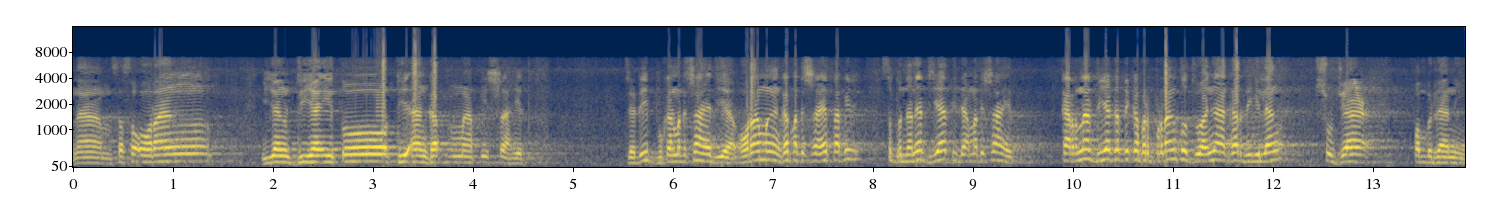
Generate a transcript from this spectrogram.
Nah, seseorang yang dia itu dianggap mati syahid. Jadi bukan mati syahid dia, orang menganggap mati syahid tapi sebenarnya dia tidak mati syahid. Karena dia ketika berperang tujuannya agar dibilang suja pemberani.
